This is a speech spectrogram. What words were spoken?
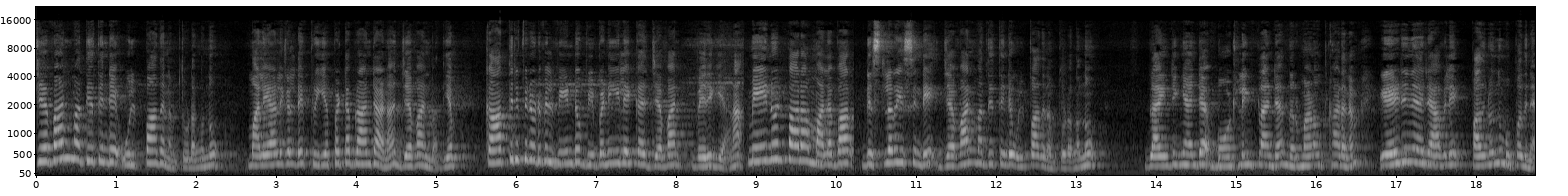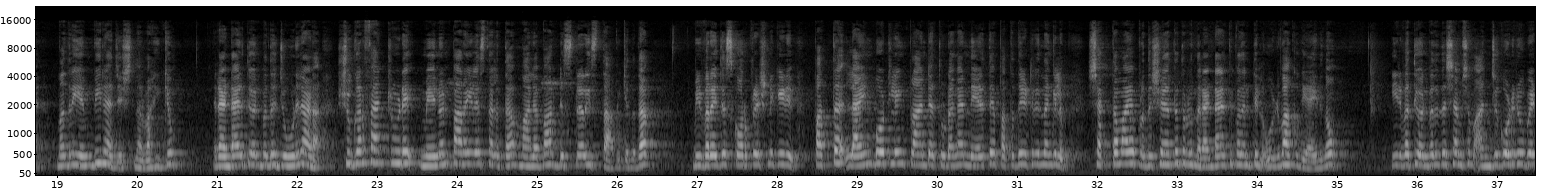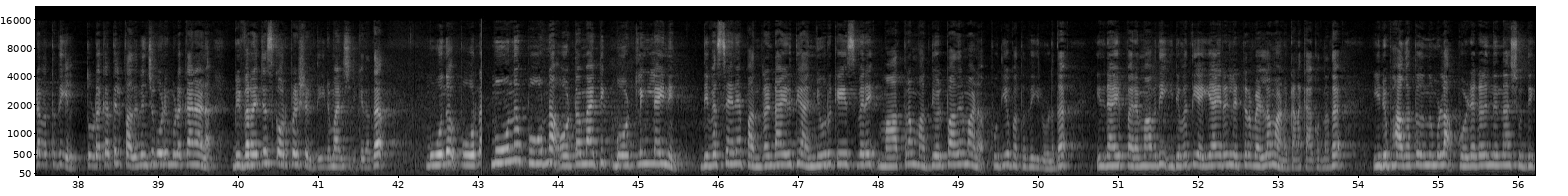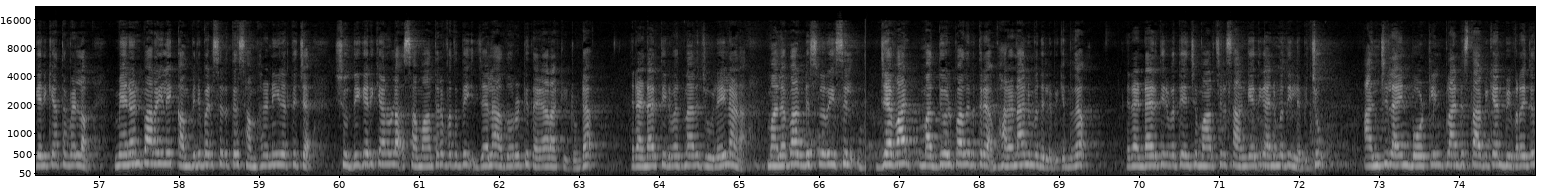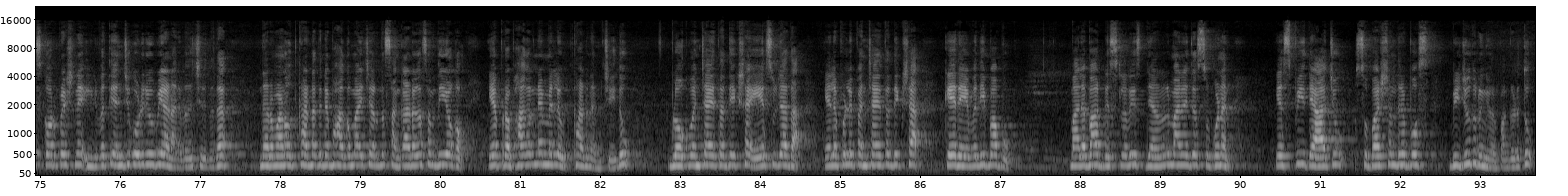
ജവാൻ മദ്യത്തിന്റെ ഉൽപാദനം തുടങ്ങുന്നു. മലയാളികളുടെ പ്രിയപ്പെട്ട ബ്രാൻഡാണ് ജവാൻ മദ്യം. കാത്തിരിപ്പിനൊടുവിൽ വീണ്ടും വിപണിയിലേക്ക് ജവാൻ വരികയാണ്. മേനോൻപാറ മലബാർ ഡിസ്ലറീസിന്റെ ജവാൻ മദ്യത്തിന്റെ ഉൽപാദനം തുടങ്ങുന്നു. ബ്ലൈൻഡിംഗ് ആൻഡ് ബോട്ട്ലിംഗ് പ്ലാന്റ് നിർമ്മാണോദ്ഘാടനം ഏഴിന് രാവിലെ പതിനൊന്ന് മുപ്പതിന് മന്ത്രി എം രാജേഷ് നിർവഹിക്കും. രണ്ടായിരത്തി ഒൻപത് ജൂണിലാണ് ഷുഗർ ഫാക്ടറിയുടെ മേനോൻപാറയിലെ സ്ഥലത്ത് മലബാർ ഡിസ്ലറി സ്ഥാപിക്കുന്നത്. ബിവറേജസ് കോർപ്പറേഷന് കീഴിൽ പത്ത് ലൈൻ ബോട്ടിലിംഗ് പ്ലാന്റ് തുടങ്ങാൻ നേരത്തെ പദ്ധതിയിട്ടിരുന്നെങ്കിലും ശക്തമായ പ്രതിഷേധത്തെ തുടർന്ന് രണ്ടായിരത്തി പതിനെട്ടിൽ ഒഴിവാക്കുകയായിരുന്നു. ഇരുപത്തി ഒൻപത് ദശാംശം അഞ്ച് കോടി രൂപയുടെ പദ്ധതിയിൽ തുടക്കത്തിൽ പതിനഞ്ച് കോടി മുടക്കാനാണ് ബിവറേജസ് കോർപ്പറേഷൻ തീരുമാനിച്ചിരിക്കുന്നത്. മൂന്ന് പൂർണ മൂന്ന് പൂർണ ഓട്ടോമാറ്റിക് ബോട്ടിലിംഗ് ലൈനിൽ ദിവസേന പന്ത്രണ്ടായിരത്തി അഞ്ഞൂറ് കേസ് വരെ മാത്രം മദ്യോൽപാദനമാണ് പുതിയ പദ്ധതിയിലുള്ളത്. ഇതിനായി പരമാവധി ഇരുപത്തി അയ്യായിരം ലിറ്റർ വെള്ളമാണ് കണക്കാക്കുന്നത്. ഇരുഭാഗത്തു നിന്നുമുള്ള പുഴകളിൽ നിന്ന് ശുദ്ധീകരിക്കാത്ത വെള്ളം മേനോൻപാറയിലെ കമ്പനി പരിസരത്തെ സംഭരണിയിലെത്തിച്ച് ശുദ്ധീകരിക്കാനുള്ള സമാന്തര പദ്ധതി ജല അതോറിറ്റി തയ്യാറാക്കിയിട്ടുണ്ട്. രണ്ടായിരത്തി ഇരുപത്തിനാല് ജൂലൈയിലാണ് മലബാർ ഡിസ്റ്റിലറീസിൽ ജവാൻ മദ്യോൽപാദനത്തിന് ഭരണാനുമതി ലഭിക്കുന്നത്. രണ്ടായിരത്തി ഇരുപത്തിയഞ്ച് മാർച്ചിൽ സാങ്കേതിക അനുമതി ലഭിച്ചു. അഞ്ച് ലൈൻ ബോട്ട്ലിംഗ് പ്ലാന്റ് സ്ഥാപിക്കാൻ ബിവറേജസ് കോർപ്പറേഷന് ഇരുപത്തിയഞ്ച് കോടി രൂപയാണ് അനുവദിച്ചിരുന്നത്. നിർമ്മാണ ഉദ്ഘാടനത്തിന്റെ ഭാഗമായി ചേർന്ന സംഘാടക സമിതി യോഗം A Prabhakaran M L A ഉദ്ഘാടനം ചെയ്തു. ബ്ലോക്ക് പഞ്ചായത്ത് അധ്യക്ഷ എ സുജാത ഏലപ്പള്ളി പഞ്ചായത്ത് അധ്യക്ഷ K Revathi Babu Malabar distilleries general manager Sugunan S P Raju Subhash Chandrabose Biju തുടങ്ങിയവർ പങ്കെടുത്തു.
